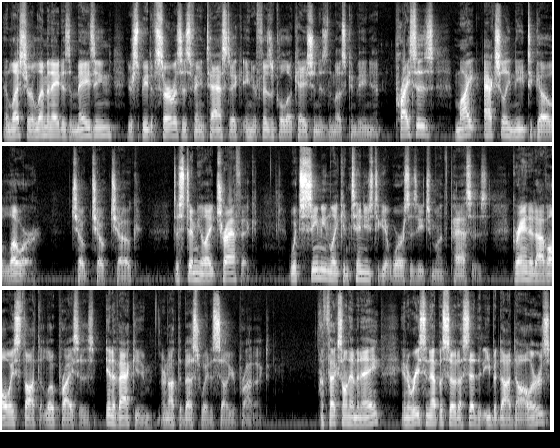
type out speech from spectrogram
unless your lemonade is amazing, your speed of service is fantastic, and your physical location is the most convenient. Prices might actually need to go lower. Choke, choke, choke to stimulate traffic, which seemingly continues to get worse as each month passes. Granted, I've always thought that low prices, in a vacuum, are not the best way to sell your product. Effects on M&A. In a recent episode, I said that EBITDA dollars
